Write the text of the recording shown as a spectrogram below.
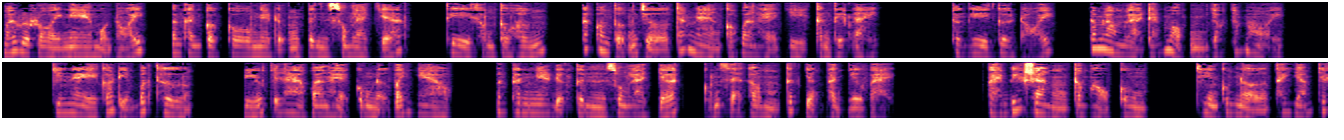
Mới vừa rồi nghe mụ nói, tân Thanh cô cô nghe được tin Xuân La chết, thì không cầu hứng, ta con tưởng giữa các nàng có quan hệ gì thân thiết đấy. Thường Hy cười nổi, trong lòng lại đánh một dấu chấm hỏi. Chuyện này có điểm bất thường, nếu chỉ là quan hệ cung nữ với nhau, Vân Thanh nghe được tin Xuân La chết cũng sẽ không tức giận thành như vậy. Phải biết rằng trong hậu cung, chuyện cung nữ thấy dám chết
